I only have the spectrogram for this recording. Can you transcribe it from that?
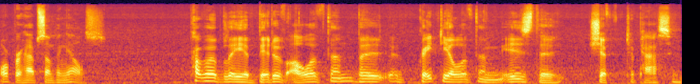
Or perhaps something else? Probably a bit of all of them, but a great deal of them is the shift to passive,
